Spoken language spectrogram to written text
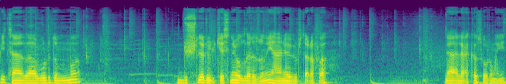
Bir tane daha vurdum mu? Düşler ülkesine yollarız onu yani öbür tarafa. Ne alaka sormayın.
